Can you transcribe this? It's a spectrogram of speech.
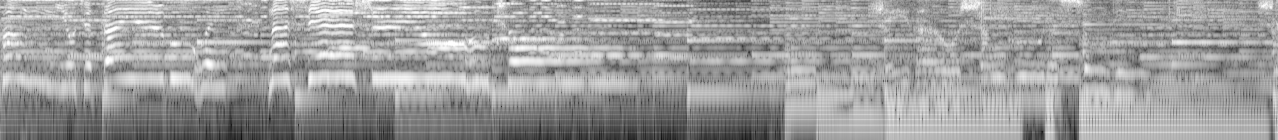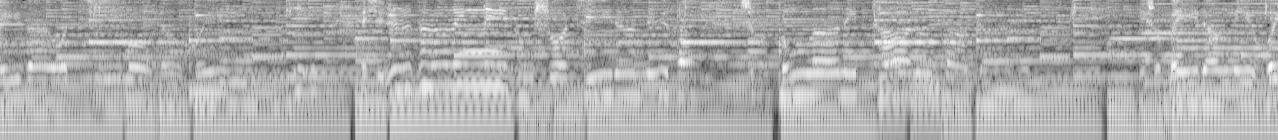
朋友，却再也不为那些事忧愁。睡在我上铺的兄弟，睡在我寂寞的回忆。那些日子里，你总说起的女孩，是否送了你她的发带？你说，每当回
